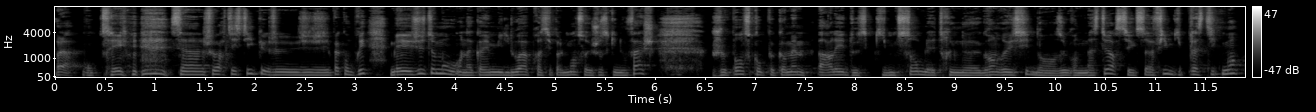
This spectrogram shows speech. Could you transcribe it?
Voilà, bon, c'est un choix artistique que je j'ai pas compris, mais justement, on a quand même mis le doigt principalement sur les choses qui nous fâchent. Je pense qu'on peut quand même parler de ce qui me semble être une grande réussite dans The Grandmaster, c'est que c'est un film qui plastiquement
